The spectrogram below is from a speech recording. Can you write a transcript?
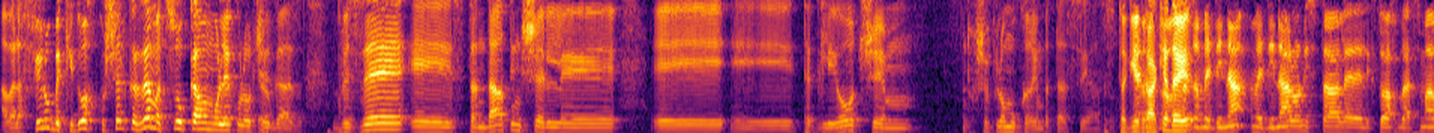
אבל אפילו בקידוח כושל כזה מצאו כמה מולקולות כן. של גז, וזה אה, סטנדרטים של אה, אה, אה, תגליות שהם... אני חושב לא מוכרים בתעשייה הזאת. אז תגיד, כן, רק אז לא, כדי... לא, אז המדינה, המדינה לא ניסתה לקדוח בעצמה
